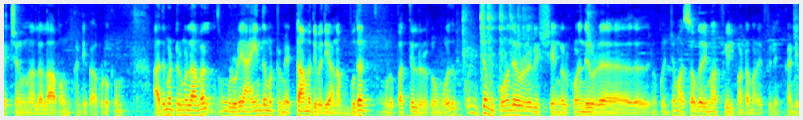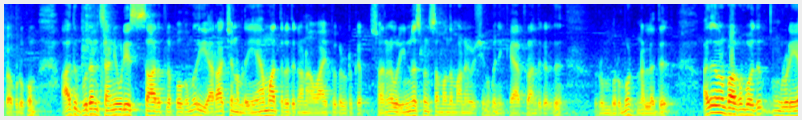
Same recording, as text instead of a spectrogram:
ஏற்றங்களும் நல்ல லாபமும் கண்டிப்பாக கொடுக்கும். அது மட்டும் இல்லாமல் உங்களுடைய ஐந்து மற்றும் எட்டாம் அதிபதியான புதன் உங்களுக்கு பத்தில் இருக்கும்போது கொஞ்சம் குழந்தைகளுடைய விஷயங்கள் குழந்தைகளுடைய கொஞ்சம் அசௌகரியமாக ஃபீல் பண்ணுற மாதிரி ஃபீலிங் கண்டிப்பாக கொடுக்கும். அது புதன் சனியுடைய சாரத்தில் போகும்போது யாராச்சும் நம்மளை ஏமாத்துறதுக்கான வாய்ப்புகள் இருக்குது ஸோ அதனால் ஒரு இன்வெஸ்ட்மெண்ட் சம்மந்தமான விஷயம் கொஞ்சம் கேர்ஃபுல்லாக இருந்துக்கிறது ரொம்ப ரொம்ப நல்லது. அதுக்கப்புறம் பார்க்கும்போது உங்களுடைய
